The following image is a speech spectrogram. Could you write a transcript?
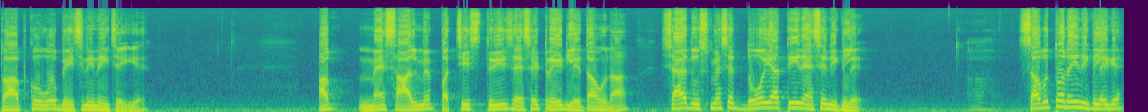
तो आपको वो बेचनी नहीं चाहिए। अब मैं साल में 25-30 ऐसे ट्रेड लेता हूँ ना शायद उसमें से दो या तीन ऐसे निकले। सब तो नहीं निकलेंगे।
